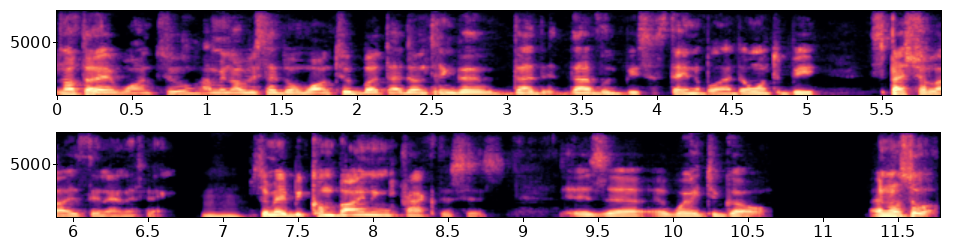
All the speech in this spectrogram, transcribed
Not that I want to. I mean, obviously I don't want to, but I don't think that that, that would be sustainable. I don't want to be specialized in anything. Mm-hmm. So maybe combining practices is a, a way to go. And also,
